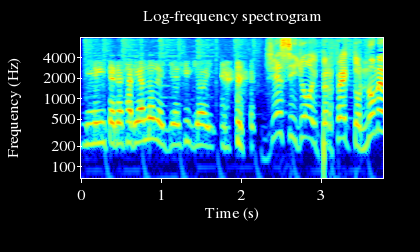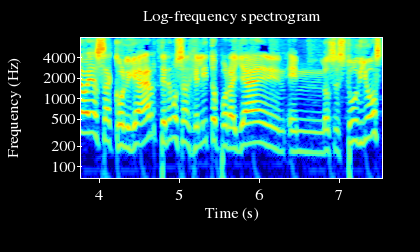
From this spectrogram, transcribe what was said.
me interesaría lo de Jessie Joy. Jesse Joy, perfecto. No me vayas a colgar. Tenemos a Angelito por allá en, en los estudios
